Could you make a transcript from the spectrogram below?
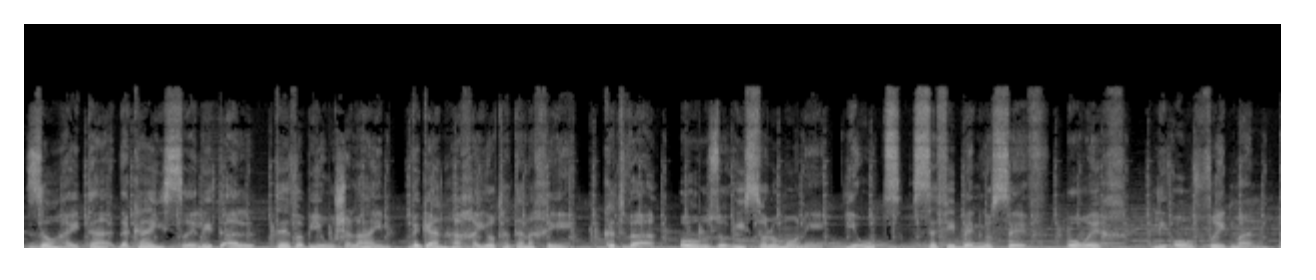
זו הייתה דקה ישראלית על טבע בירושלים וגן החיות התנ"כי. כתבה אור זועי סולומוני, ייעוץ ספי בן יוסף, עורך ליאור פרידמן.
